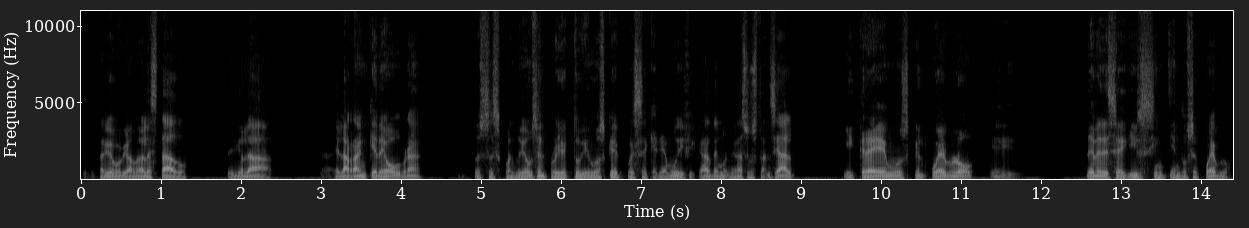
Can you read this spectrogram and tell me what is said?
secretario de Gobierno del Estado, se dio la- el arranque de obra. Entonces, cuando vimos el proyecto, vimos que pues, se quería modificar de manera sustancial y creemos que el pueblo eh, debe de seguir sintiéndose pueblo.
